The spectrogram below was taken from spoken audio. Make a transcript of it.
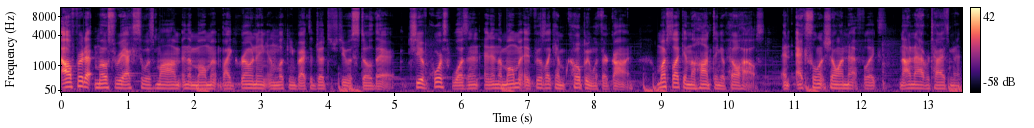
Alfred at most reacts to his mom in the moment by groaning and looking back to judge if she was still there. She of course wasn't, and in the moment it feels like him coping with her gone, much like in The Haunting of Hill House, an excellent show on Netflix, not an advertisement.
